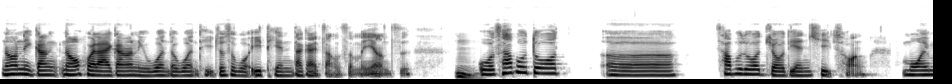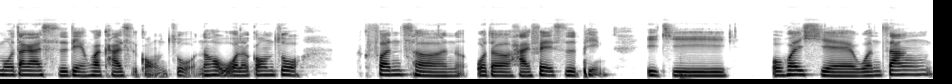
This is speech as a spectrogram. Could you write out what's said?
然后你刚，然后回来刚刚你问的问题，就是我一天大概长什么样子？嗯我差不多呃，差不多九点起床，摸一摸，大概十点会开始工作。然后我的工作分成我的海费视频，以及我会写文章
